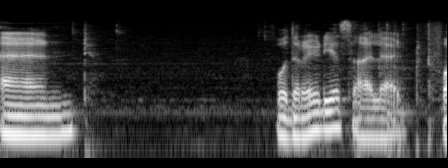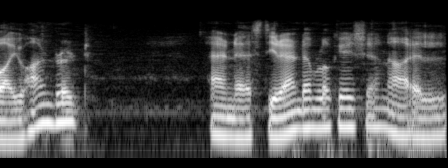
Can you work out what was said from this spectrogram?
And for the radius I'll add 500 and as the random location I'll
